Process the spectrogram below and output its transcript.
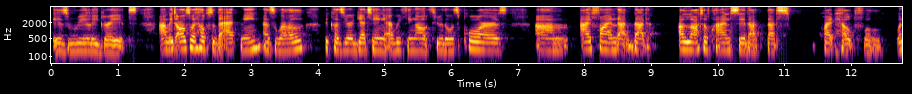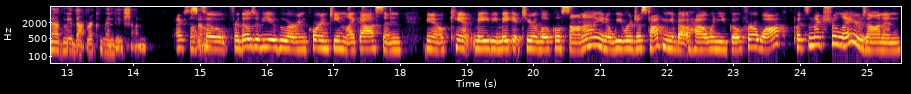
is really great. Um, it also helps with the acne as well because you're getting everything out through those pores um, I find that that a lot of clients say that that's quite helpful when I've made that recommendation. Excellent. So, so, for those of you who are in quarantine like us and you know can't maybe make it to your local sauna, you know, we were just talking about how when you go for a walk, put some extra layers on and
